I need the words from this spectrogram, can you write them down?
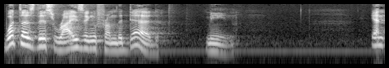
what does this rising from the dead mean? And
